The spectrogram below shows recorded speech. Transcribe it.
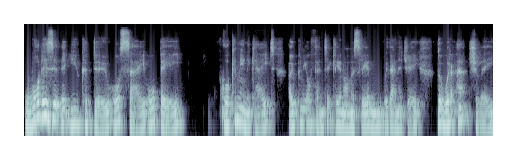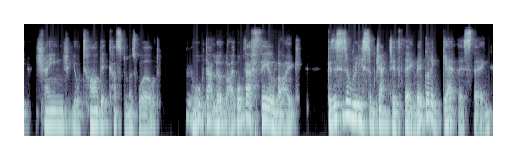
what is it that you could do or say or be or communicate openly, authentically, and honestly, and with energy that would actually change your target customer's world. Mm. What would that look like? What would that feel like? Because this is a really subjective thing. They've got to get this thing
